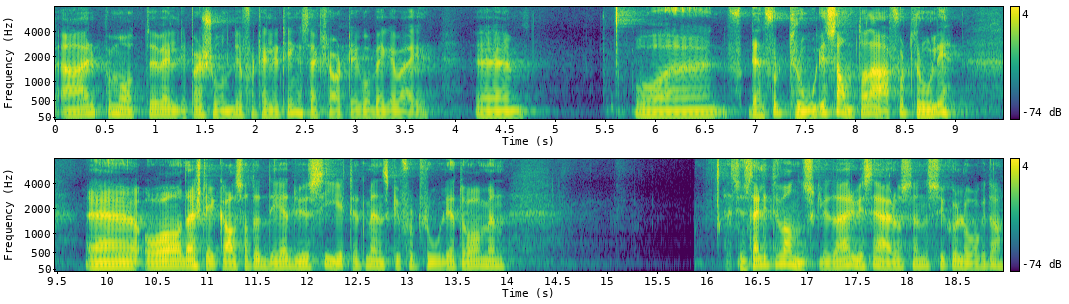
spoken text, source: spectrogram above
er på en måte veldig personlig og forteller ting, så er det klart det går begge veier. Eh, og eh, den fortrolige samtale er fortrolig. Eh, og det er slik altså at det du sier til et menneske, fortrolighet òg, men jeg syns det er litt vanskelig der hvis jeg er hos en psykolog. da,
